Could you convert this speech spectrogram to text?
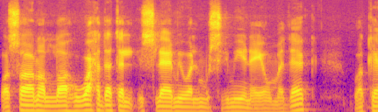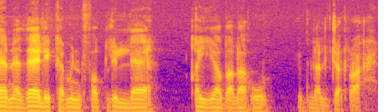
وصان الله وحدة الإسلام والمسلمين يوم ذاك وكان ذلك من فضل الله قيض له ابن الجراح.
